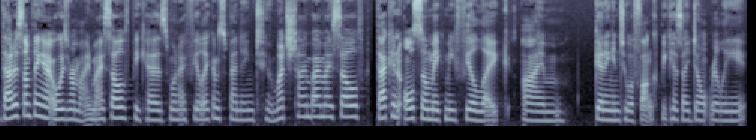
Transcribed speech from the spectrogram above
That is something I always remind myself because when I feel like I'm spending too much time by myself, that can also make me feel like I'm getting into a funk because I don't really,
